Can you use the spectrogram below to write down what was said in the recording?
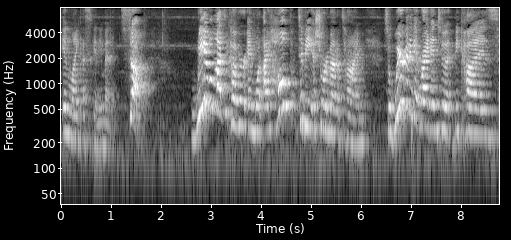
in like a skinny minute. So, we have a lot to cover in what I hope to be a short amount of time. So we're gonna get right into it because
